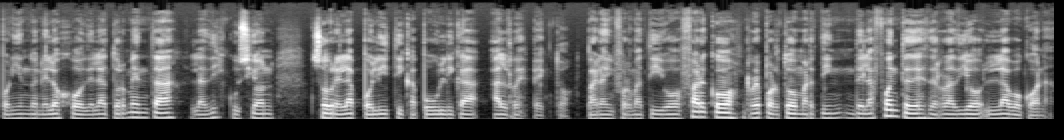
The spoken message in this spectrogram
poniendo en el ojo de la tormenta la discusión sobre la política pública al respecto. Para Informativo Farco, reportó Martín de la Fuente desde Radio La Bocona.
